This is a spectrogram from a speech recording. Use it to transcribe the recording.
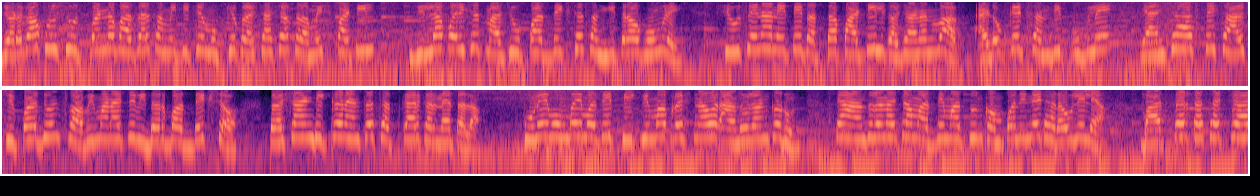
जळगाव कृषी उत्पन्न बाजार समितीचे मुख्य प्रशासक रमेश पाटील जिल्हा परिषद माजी उपाध्यक्ष संगीतराव भोंगळे शिवसेना नेते दत्ता पाटील गजानन वाघ ऍडव्होकेट संदीप उगले यांच्या हस्ते शाल श्रीफळ देऊन स्वाभिमानाचे विदर्भ अध्यक्ष प्रशांत ढिक्कर यांचा सत्कार करण्यात आला. पुणे मुंबईमध्ये पीक विमा प्रश्नावर आंदोलन करून त्या आंदोलनाच्या माध्यमातून कंपनीने ठरवलेल्या बहात्तर तासाच्या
